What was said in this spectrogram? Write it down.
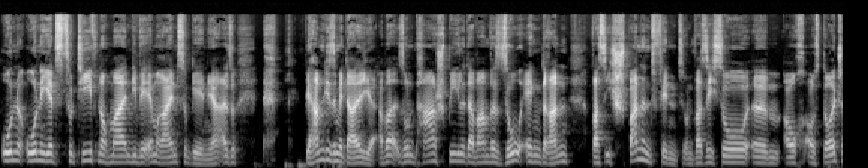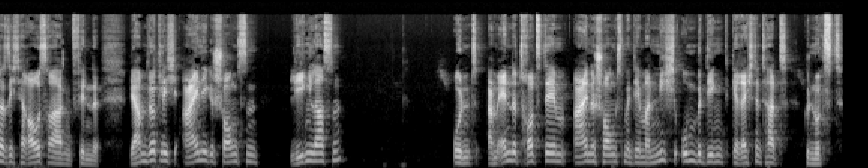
ohne, ohne jetzt zu tief nochmal in die WM reinzugehen, ja. Also wir haben diese Medaille, aber so ein paar Spiele, da waren wir so eng dran, was ich spannend finde und was ich so ähm, auch aus deutscher Sicht herausragend finde. Wir haben wirklich einige Chancen liegen lassen und am Ende trotzdem eine Chance, mit der man nicht unbedingt gerechnet hat, genutzt.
